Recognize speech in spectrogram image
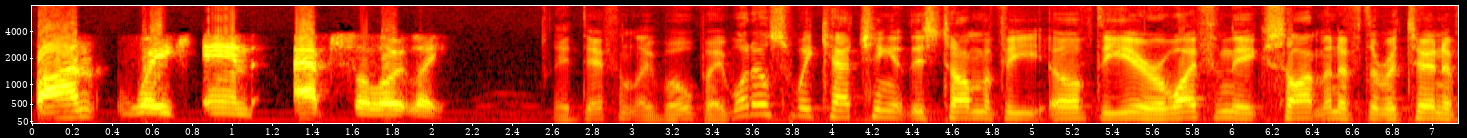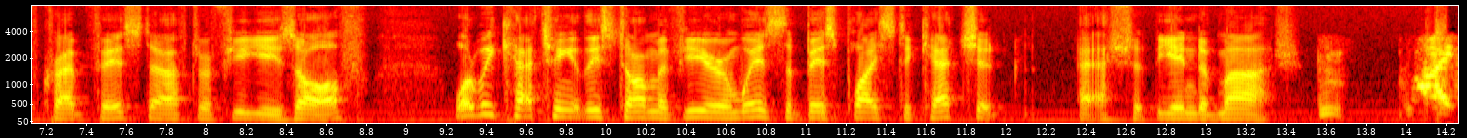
fun weekend, absolutely. It definitely will be. What else are we catching at this time of the, of the year, away from the excitement of the return of Crabfest after a few years off? What are we catching at this time of year, and where's the best place to catch it, Ash, at the end of March? Mm, mate,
